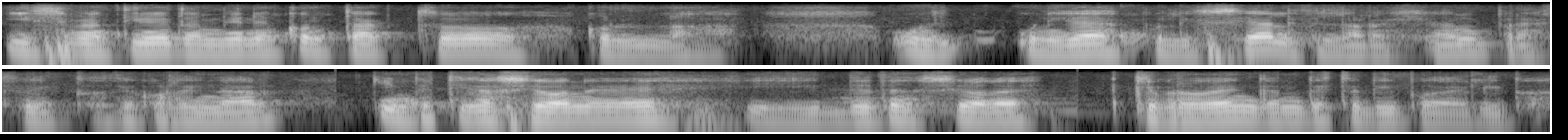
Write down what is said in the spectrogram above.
y se mantiene también en contacto con las unidades policiales de la región para efectos de coordinar investigaciones y detenciones que provengan de este tipo de delitos.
